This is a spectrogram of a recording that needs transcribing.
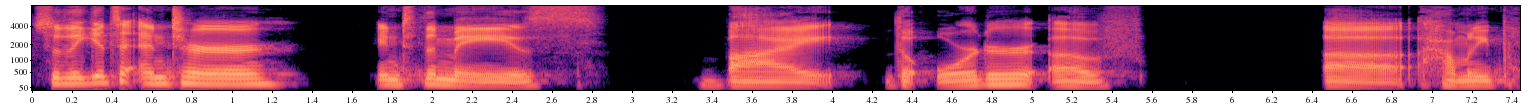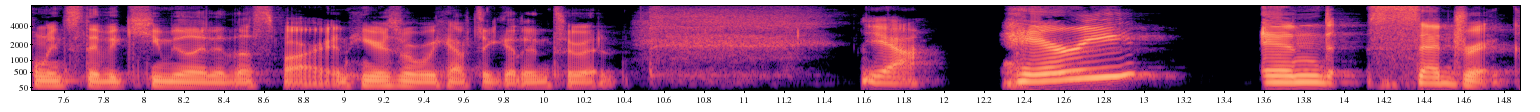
so they get to enter into the maze by the order of uh how many points they've accumulated thus far and here's where we have to get into it Yeah. Harry and Cedric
